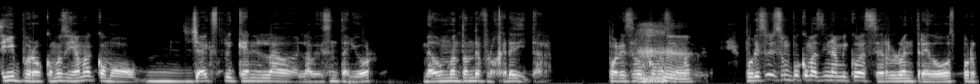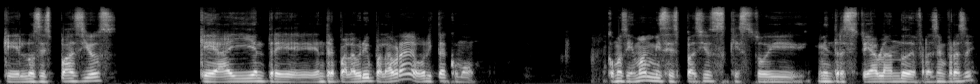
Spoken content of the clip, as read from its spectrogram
Sí, pero ¿cómo se llama? Como ya expliqué en la, la vez anterior, me da un montón de flojera editar. Por eso, ¿cómo se llama? Por eso es un poco más dinámico hacerlo entre dos, porque los espacios que hay entre, entre palabra y palabra, ahorita como, ¿cómo se llaman? Mis espacios que estoy, mientras estoy hablando de frase en frase,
